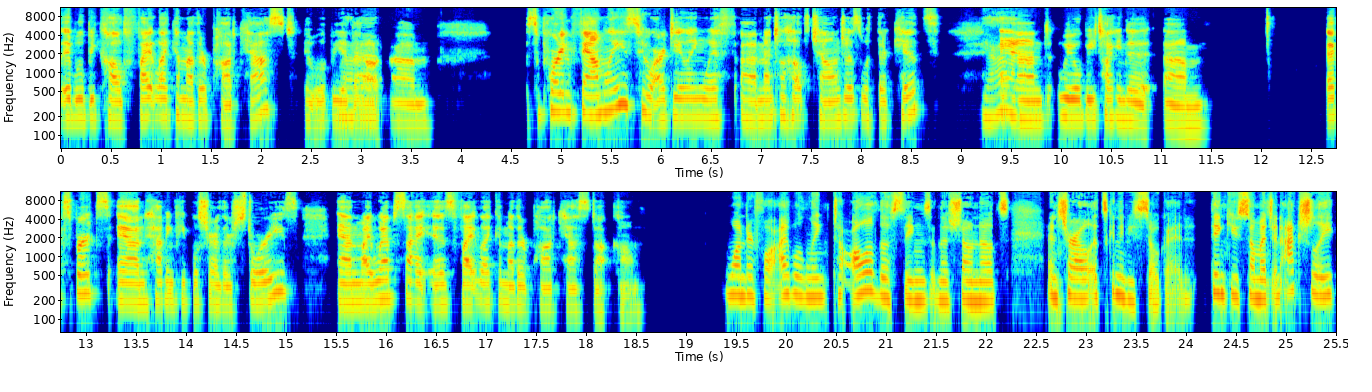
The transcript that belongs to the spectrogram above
it will be called Fight Like a Mother podcast. It will be Love about um, supporting families who are dealing with uh, mental health challenges with their kids. Yeah. And we will be talking to um, experts and having people share their stories. And my website is fightlikeamotherpodcast.com. Wonderful. I will link to all of those things in the show notes. And Cheryl, it's going to be so good. Thank you so much. And actually,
